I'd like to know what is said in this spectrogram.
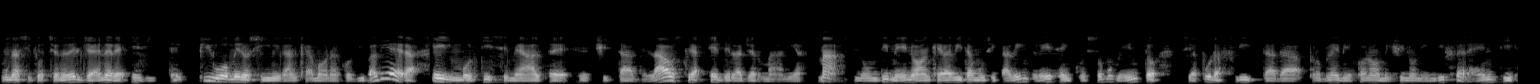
Una situazione del genere esiste più o meno simile anche a Monaco di Baviera e in moltissime altre eh, città dell'Austria e della Germania, ma non di meno anche la vita musicale inglese in questo momento, sia pur afflitta da problemi economici non indifferenti,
